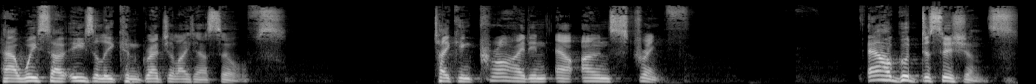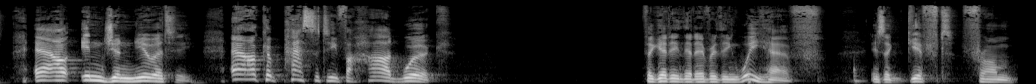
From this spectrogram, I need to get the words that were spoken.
how we so easily congratulate ourselves, taking pride in our own strength, our good decisions, our ingenuity, our capacity for hard work, forgetting that everything we have is a gift from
